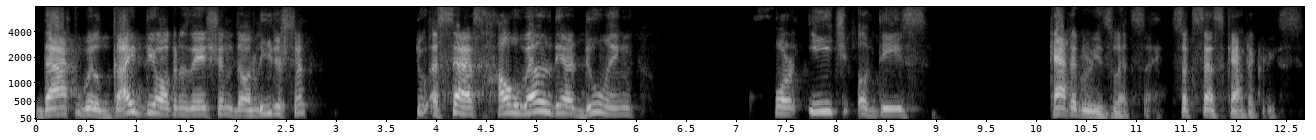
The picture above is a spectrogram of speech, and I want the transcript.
that will guide the organization, the leadership, to assess how well they are doing for each of these categories, let's say, success categories.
